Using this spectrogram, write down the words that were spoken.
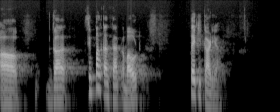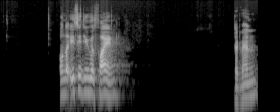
uh, the simple concept about tachycardia. On the ECG you will find that when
